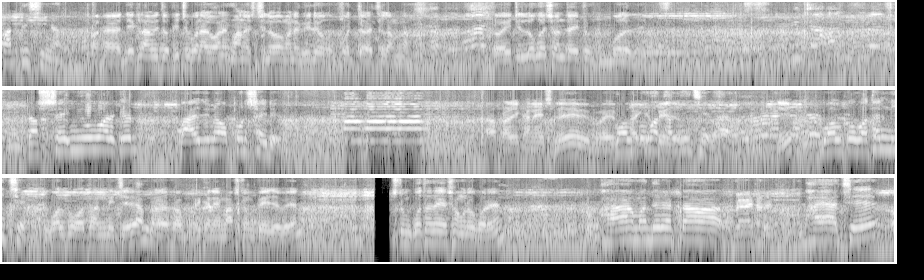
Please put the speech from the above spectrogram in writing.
পারতেছি না। হ্যাঁ দেখলাম তো কিছুক্ষণ আগে অনেক মানুষ ছিল মানে ভিডিও করতে পারছিলাম না। তো এটির লোকেশনটা একটু বলে দেয় রাজশাহী নিউ মার্কেট বাইদিনে অপর সাইডে আপনার এখানে আসলে ভাইকে পেয়ে যাবেন। জি? গল্প কথার নিচে গল্প কথার নিচে আপনারা সব এখানে মাশরুম পেয়ে যাবেন। মাশরুম কোথা থেকে সংগ্রহ করেন? ভাই আমাদের একটা ভাই আছে ও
